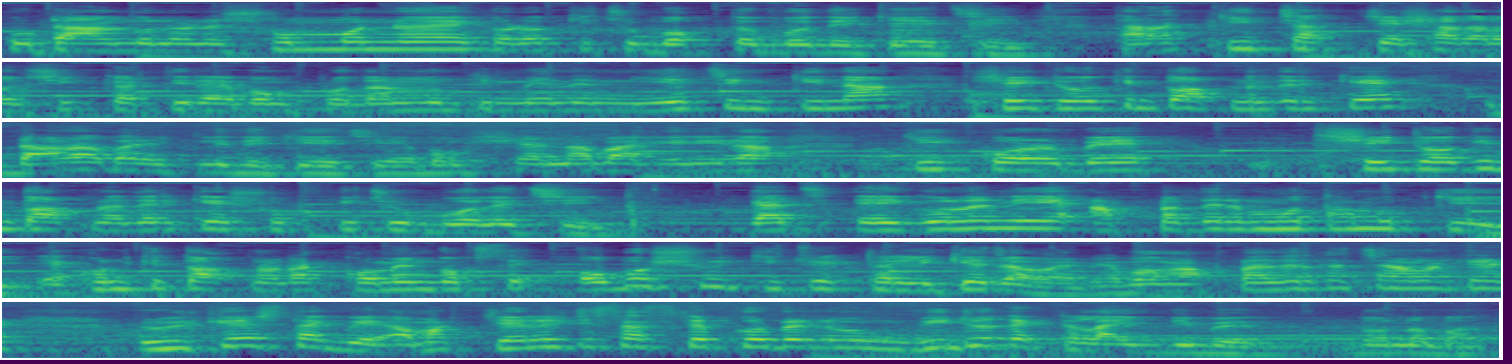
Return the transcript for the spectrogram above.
কোটা আন্দোলনের সমন্বয় করেও কিছু বক্তব্য দেখিয়েছি। তারা কি চাচ্ছে সাধারণ শিক্ষার্থীরা এবং প্রধানমন্ত্রী মেনে নিয়েছেন কিনা সেইটাও কিন্তু আপনাদেরকে ধারাবাহিকলি দেখিয়েছি এবং সেনাবাহিনীরা কি করবে সেইটাও কিন্তু আপনাদেরকে সবকিছু বলেছি। গাছ এইগুলো নিয়ে আপনাদের মতামত কি? এখন কিন্তু আপনারা কমেন্ট বক্সে অবশ্যই কিছু একটা লিখে যাবেন এবং আপনাদের কাছে আমাকে রিকোয়েস্ট থাকবে। আমার চ্যানেলটি সাবস্ক্রাইব করবেন এবং ভিডিওতে একটা লাইক দিবেন। ধন্যবাদ।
